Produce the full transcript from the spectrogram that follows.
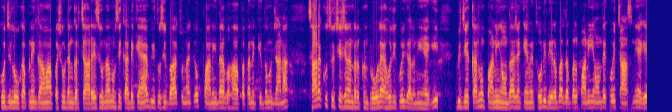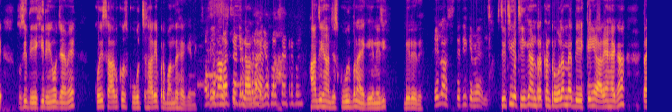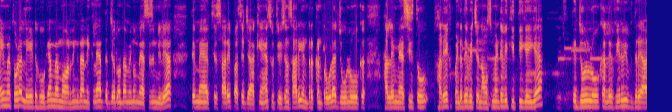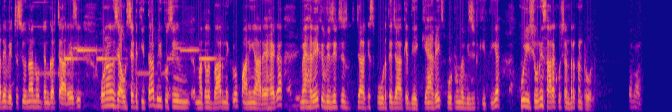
ਕੁਝ ਲੋਕ ਆਪਣੇ ਗਾਵਾਂ ਪਸ਼ੂ ਡੰਗਰ ਚਾਰ ਸੀ ਉਹਨਾਂ ਨੂੰ ਅਸੀਂ ਕੱਢ ਕੇ ਆਏ ਵੀ ਤੁਸੀਂ ਬਾਅਦ ਚ ਉਹਨਾਂ ਕਿ ਉਹ ਪਾਣੀ ਦਾ ਵਹਾਅ ਪਤਾ ਨਹੀਂ ਕਿੱਧਰ ਨੂੰ ਜਾਣਾ। ਸਾਰਾ ਕੁਝ ਸਿਚੁਏਸ਼ਨ ਅੰਡਰ ਕੰਟਰੋਲ ਹੈ ਇਹੋ ਜੀ ਕੋਈ ਗੱਲ ਨਹੀਂ ਹੈਗੀ ਵੀ ਜੇ ਕੱਲ ਨੂੰ ਪਾਣੀ ਆਉਂਦਾ ਜਾਂ ਕਿਵੇਂ ਥੋੜੀ ਦੇਰ ਬਾਅਦ ਡੱਬਲ ਪਾਣੀ ਆਉਣ ਦੇ ਕੋਈ ਚਾਂਸ ਨਹੀਂ ਹੈਗੇ। ਤੁਸੀਂ ਦੇਖ ਹੀ ਰਹੇ ਹੋ ਜਿਵੇਂ ਕੋਈ ਸਾਹਿਬ ਕੋ ਸਕੂਲ 'ਚ ਸਾਰੇ ਪ੍ਰਬੰਧ ਹੈਗੇ ਨੇ। ਸੈਂਟਰ ਕੋਈ? ਹਾਂਜੀ ਹਾਂਜੀ ਸਕੂਲ ਬਣਾਏ ਗਏ ਨੇ ਜੀ ਡੇਰੇ ਦੇ। ਫਿਲਹਾਲ ਸਥਿਤੀ ਕਿਵੇਂ ਹੈ ਜੀ? ਸਥਿਤੀ ਇਹ ਠੀਕ ਹੈ ਅੰਡਰ ਕੰਟਰੋਲ ਹੈ, ਮੈਂ ਦੇਖ ਕੇ ਹੀ ਆ ਰਿਹਾ ਹੈਗਾ। ਤਾਂ ਹੀ ਮੈਂ ਥੋੜਾ ਲੇਟ ਹੋ ਗਿਆ, ਮੈਂ ਮਾਰਨਿੰਗ ਦਾ ਨਿਕਲਿਆ ਤੇ ਜਦੋਂ ਦਾ ਮੈਨੂੰ ਮੈਸੇਜ ਮਿਲਿਆ ਤੇ ਮੈਂ ਇੱਥੇ ਸਾਰੇ ਪਾਸੇ ਜਾ ਕੇ ਆਇਆ। ਸਿਚੁਏਸ਼ਨ ਸਾਰੀ ਅੰਡਰ ਕੰਟਰੋਲ ਹੈ, ਜੋ ਲੋਕ ਹਾਲੇ ਮੈਸੇਜ ਤੋਂ ਹਰੇਕ ਪਿੰਡ ਦੇ ਵਿੱਚ ਅਨਾਉਂਸਮੈਂਟ ਵੀ ਕੀਤੀ ਗਈ ਹੈ ਤੇ ਜੋ ਲੋਕ ਹਲੇ ਫਿਰ ਵੀ ਦਰਿਆ ਦੇ ਵਿੱਚ ਸੀ, ਉਹਨਾਂ ਨੂੰ ਡੰਗਰ ਚਾਰ ਰਹੇ ਸੀ। ਉਹਨਾਂ ਨੂੰ ਅਸੀਂ ਆਊਟਸਾਈਡ ਕੀਤਾ ਵੀ ਤੁਸੀਂ ਮਤਲਬ ਬਾਹਰ ਨਿਕਲੋ, ਪਾਣੀ ਆ ਰਿਹਾ ਹੈਗਾ। ਮੈਂ ਹਰੇਕ ਵਿਜ਼ਿਟ ਜਾ ਕੇ ਸਪੋਰਟ ਤੇ ਜਾ ਕੇ ਦੇਖ ਕੇ ਆਇਆ ਹਰੇਕ ਸਪੋਰਟ ਨੂੰ ਮੈਂ ਵਿਜ਼ਿਟ ਕੀਤੀ ਹੈ। ਕੋਈ ਇਸ਼ੂ ਨਹੀਂ, ਸਾਰਾ ਕੁਝ ਅੰਡਰ ਕੰਟਰੋਲ ਹੈ। Come on.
